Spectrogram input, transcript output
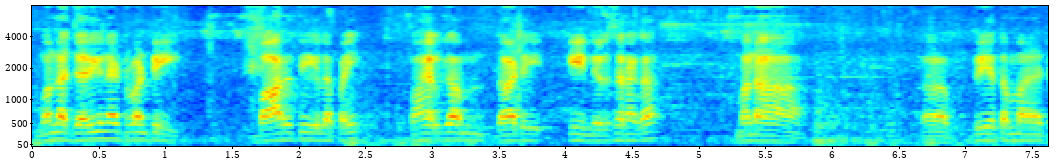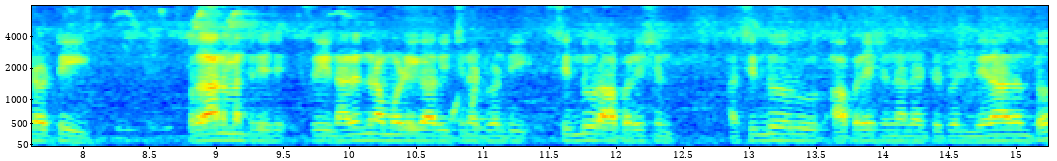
మొన్న జరిగినటువంటి భారతీయులపై పహల్గాం దాడికి నిరసనగా మన ప్రియతమైనటువంటి ప్రధానమంత్రి శ్రీ నరేంద్ర మోడీ గారు ఇచ్చినటువంటి సింధూర్ ఆపరేషన్ ఆ సింధూర్ ఆపరేషన్ అనేటటువంటి నినాదంతో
